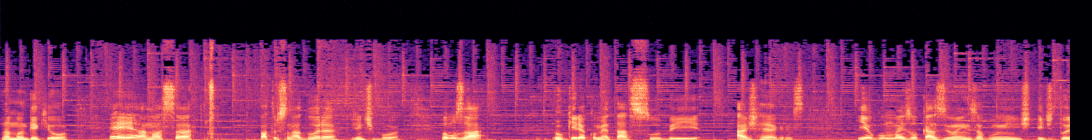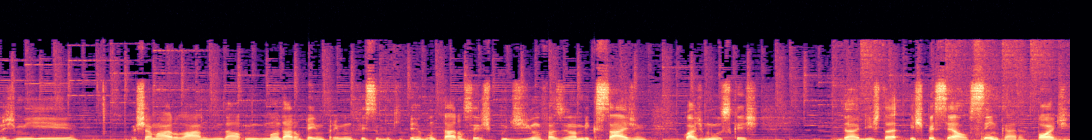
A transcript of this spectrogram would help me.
na Mangekyo. É a nossa patrocinadora, gente boa. Vamos lá, eu queria comentar sobre as regras. Em algumas ocasiões, alguns editores me chamaram lá, mandaram um PM para mim no Facebook e perguntaram se eles podiam fazer uma mixagem com as músicas da lista especial. Sim, cara, pode.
